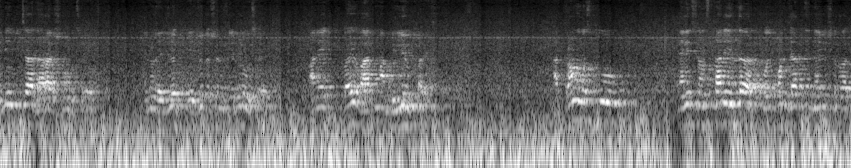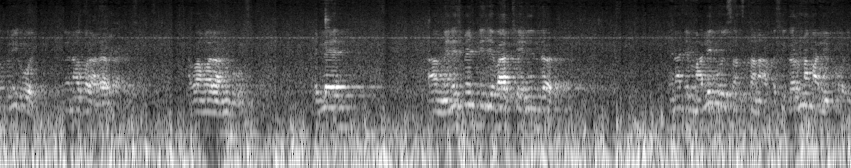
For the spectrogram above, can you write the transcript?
એની વિચારધારા શું છે? એનું એજ્યુ એજ્યુકેશન કેટલું છે? અને કઈ વાતમાં બિલીવ કરે છે? આ ત્રણ વસ્તુ એની સંસ્થાની અંદર કોઈ પણ જાતની નવી શરૂઆત કરવી હોય એના ઉપર આધાર રાખે છે. આવા અમારા અનુભવ છે. એટલે જે વાત છે એની અંદર, એના જે માલિક હોય સંસ્થાના, પછી ઘરના માલિક હોય,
